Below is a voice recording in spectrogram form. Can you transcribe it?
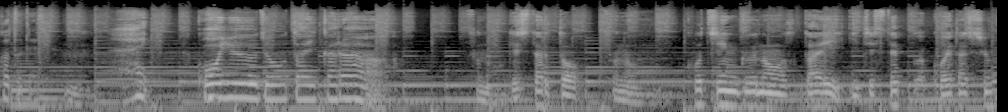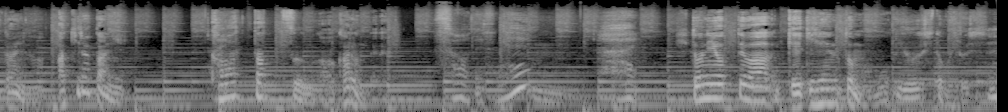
ことで。す、うん、はい。こういう状態からそのゲシュタルトそのコーチングの第1ステップが超えた瞬間には明らかに変わったっつうのが分かるんでね。そうですね、うん、はい。人によっては激変とも言う人もいるし、うん、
